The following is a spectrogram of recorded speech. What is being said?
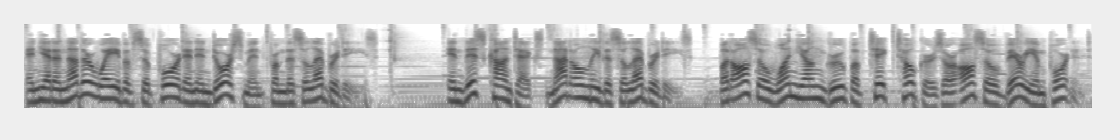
and yet another wave of support and endorsement from the celebrities. In this context not only the celebrities, but also one young group of TikTokers are also very important.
